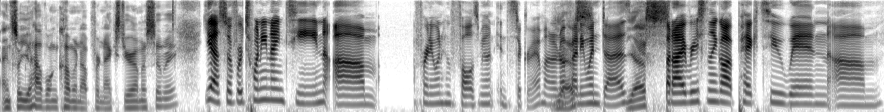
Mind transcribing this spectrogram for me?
And so you have one coming up for next year, I'm assuming. yeah, so for 2019, um, for anyone who follows me on Instagram, I don't know if anyone does, Yes. but I recently got picked to win um,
